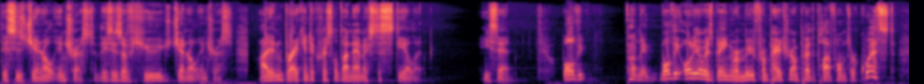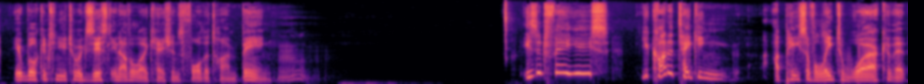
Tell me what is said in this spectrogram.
This is general interest. This is of huge general interest. I didn't break into Crystal Dynamics to steal it, he said. While the pardon me, while the audio is being removed from Patreon per the platform's request, it will continue to exist in other locations for the time being. Hmm. Is it fair use? You're kind of taking a piece of leaked work that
